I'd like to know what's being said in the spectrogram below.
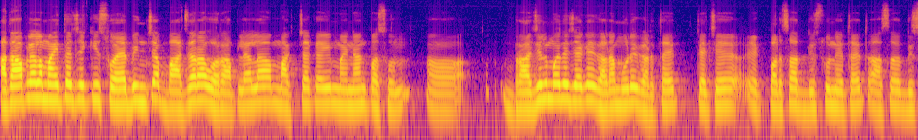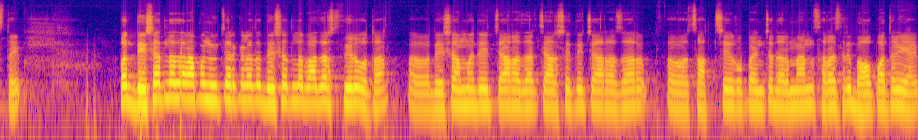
आता आपल्याला माहीतच आहे की सोयाबीनच्या बाजारावर आपल्याला मागच्या काही महिन्यांपासून ब्राझीलमध्ये ज्या काही घडामोडी घडत आहेत त्याचे एक पडसाद दिसून येत आहेत असं दिसतंय. पण देशातला जर आपण विचार केला तर देशातला बाजार स्थिर होता. देशामध्ये चार हजार चारशे ते चार हजार सातशे रुपयांच्या दरम्यान सरासरी भावपातळी आहे.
